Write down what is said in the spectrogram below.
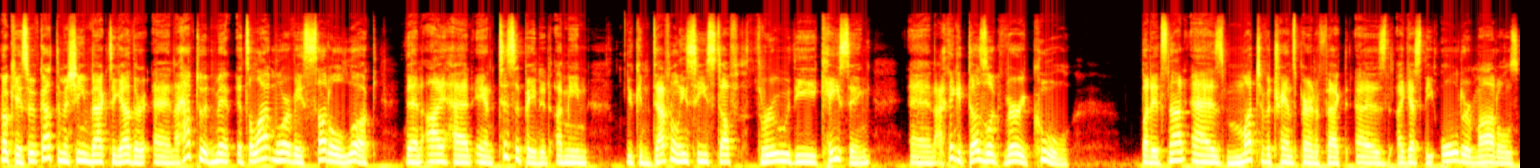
Okay, so we've got the machine back together, and I have to admit, it's a lot more of a subtle look than I had anticipated. I mean, you can definitely see stuff through the casing, and I think it does look very cool, but it's not as much of a transparent effect as I guess the older models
